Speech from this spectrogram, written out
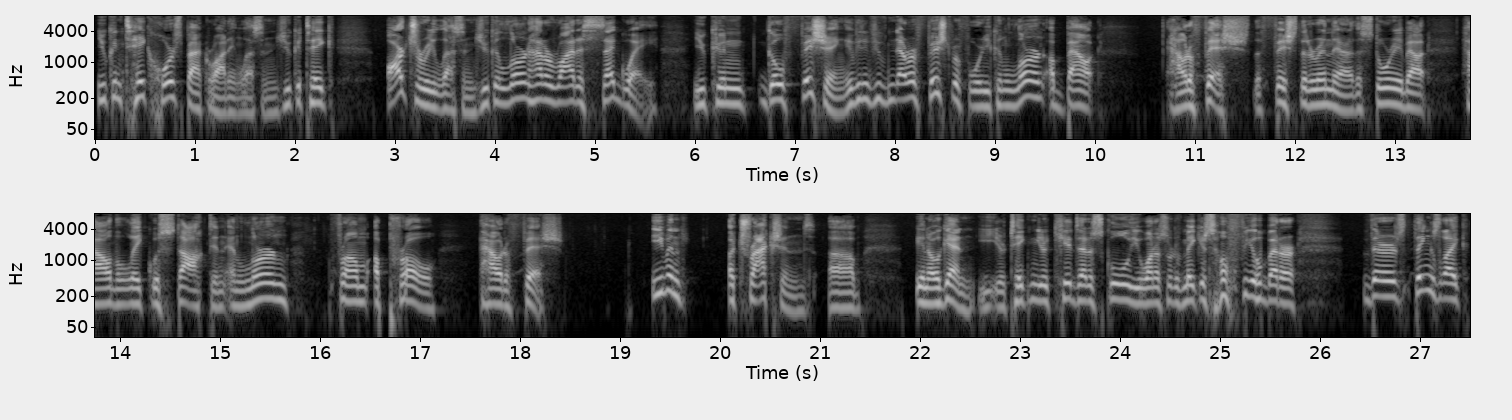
you can take horseback riding lessons. You could take archery lessons. You can learn how to ride a Segway. You can go fishing. Even if you've never fished before, you can learn about how to fish, the fish that are in there, the story about how the lake was stocked, and, and learn from a pro how to fish. Even attractions. Uh, you know, again, you're taking your kids out of school, you want to sort of make yourself feel better. There's things like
